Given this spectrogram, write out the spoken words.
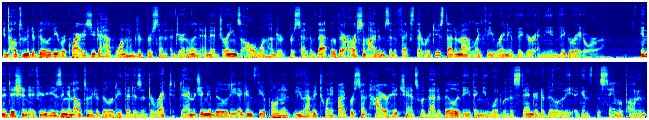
An ultimate ability requires you to have 100% adrenaline, and it drains all 100% of that, though there are some items and effects that reduce that amount like the Ring of Vigor and the Invigorate aura. In addition, if you're using an ultimate ability that is a direct damaging ability against the opponent, you have a 25% higher hit chance with that ability than you would with a standard ability against the same opponent,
